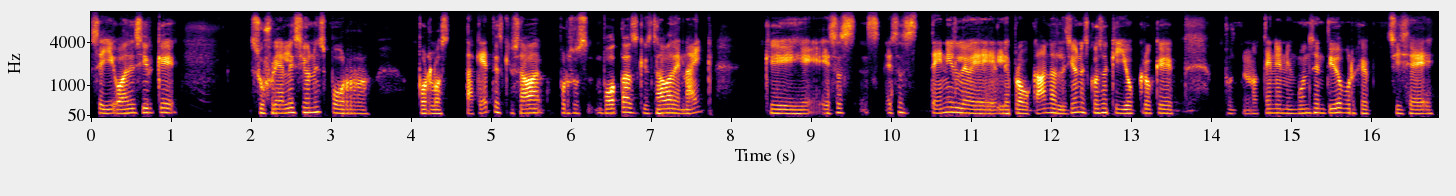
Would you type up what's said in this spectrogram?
se llegó a decir que sufría lesiones por, por los taquetes que usaba, por sus botas que usaba de Nike, que esas, esas tenis le, provocaban las lesiones, cosa que yo creo que pues, no tiene ningún sentido porque si se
